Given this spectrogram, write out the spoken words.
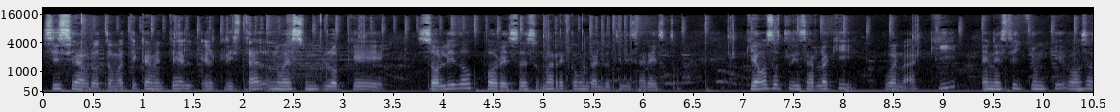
Si se abre automáticamente el, cristal, no es un bloque sólido, por eso es más recomendable utilizar esto. ¿Qué vamos a utilizarlo aquí? Bueno, aquí en este yunque vamos a,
